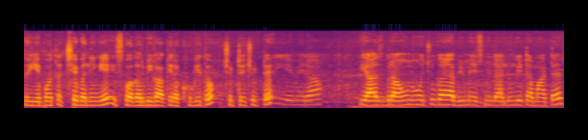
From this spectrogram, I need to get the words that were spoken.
तो ये बहुत अच्छे बनेंगे, इसको अगर भिगा के रखोगे तो छुट्टे छुट्टे ये मेरा प्याज ब्राउन हो चुका है, अभी मैं इसमें डालूँगी टमाटर।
